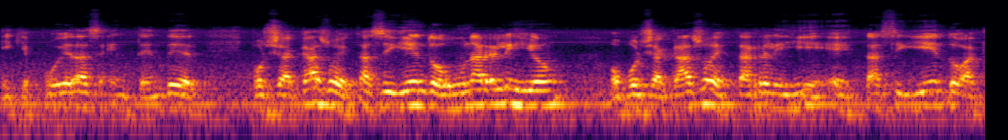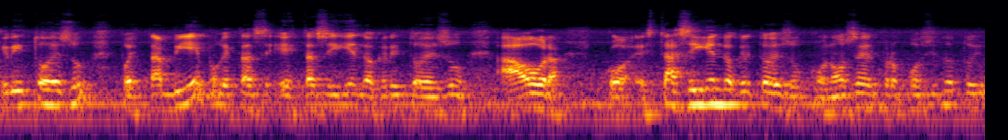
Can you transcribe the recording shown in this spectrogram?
y que puedas entender. Por si acaso estás siguiendo una religión, o por si acaso estás, está siguiendo a Cristo Jesús, pues está bien porque estás, está siguiendo a Cristo Jesús. Ahora, estás siguiendo a Cristo Jesús, conoces el propósito tuyo.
